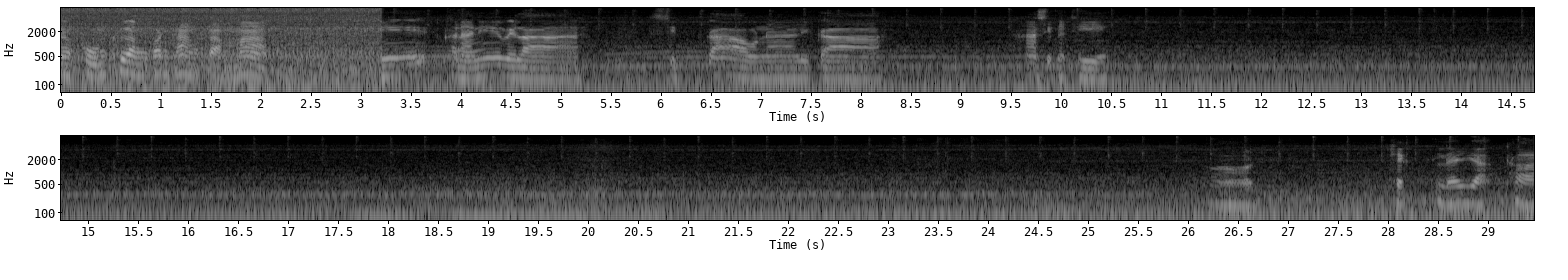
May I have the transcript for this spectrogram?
อุณหภูมิ เครื่องค่อนข้างต่ำมาก นี้ขณะนี้เวลา 19 นาฬิกา 50 นาที เอ่อเช็คระยะทา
